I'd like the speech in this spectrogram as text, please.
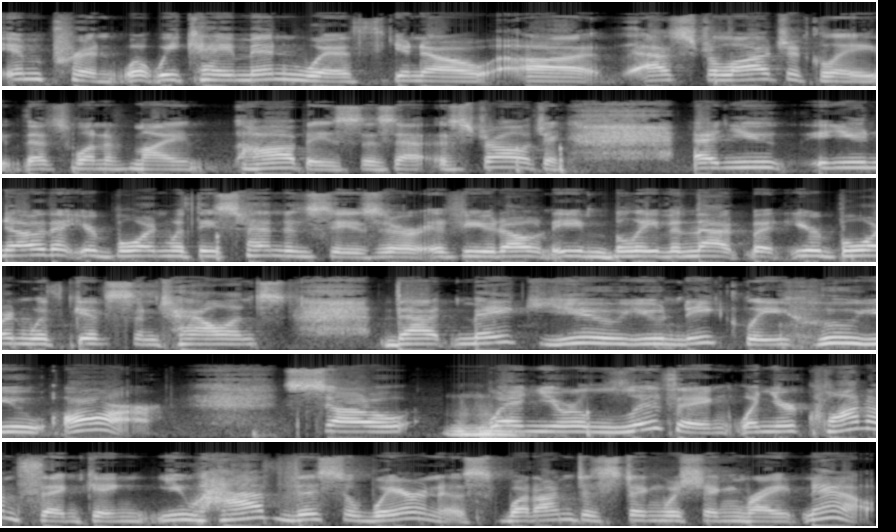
imprint, what we came in with, you know, uh, astrologically. That's one of my hobbies is astrology. And you, you know that you're born with these tendencies, or if you don't even believe in that, but you're born with gifts and talents that that make you uniquely who you are. So mm-hmm. when you're living, when you're quantum thinking, you have this awareness, what I'm distinguishing right now,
